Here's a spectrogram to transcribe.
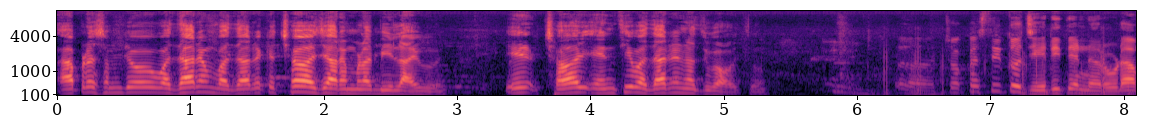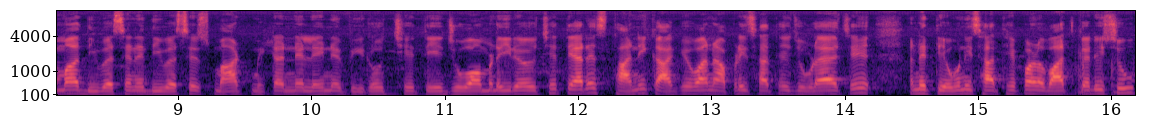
આપણે સમજો વધારેમાં વધારે કે છ હજાર હમણાં બિલ આવ્યું. એ છ એનથી વધારે નહોતું આવતું. ચોક્કસથી તો જે રીતે નરોડામાં દિવસે ને દિવસે સ્માર્ટ મીટરને લઈને વિરોધ છે તે જોવા મળી રહ્યો છે. ત્યારે સ્થાનિક આગેવાન આપણી સાથે જોડાયા છે અને તેઓની સાથે પણ વાત કરીશું.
